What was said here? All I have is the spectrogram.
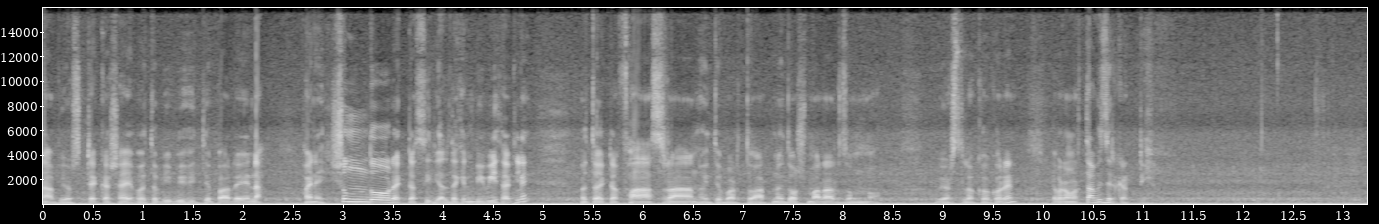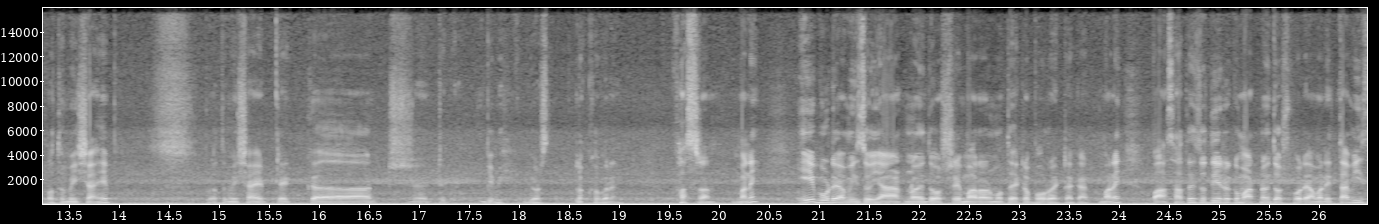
না বিয়স টেক্কা সাহেব হয়তো বিবি হইতে পারে। না, হয় নাই। সুন্দর একটা সিরিয়াল দেখেন, বিবি থাকলে হয়তো একটা ফার্স্ট রান হইতে পারতো, আট নয়, দশ মারার জন্য। বিয়ার্স লক্ষ্য করেন। এবার আমার তাবিজের কার্ডটি প্রথমেই সাহেব প্রথমেই সাহেব টেক্কা বিবি বিয়ার্স লক্ষ্য করেন। ফার্স্ট রান মানে এই বোর্ডে আমি জয়ী। আট নয়, দশে মারার মতো একটা বড় একটা কাঠ মানে পাঁচ হাতে যদি এরকম আট নয়, দশ পরে আমার এই তাবিজ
